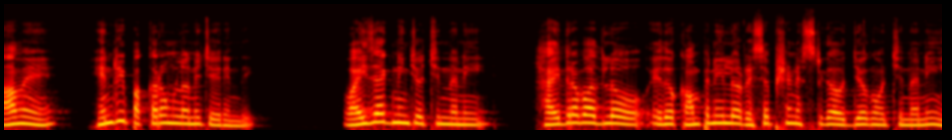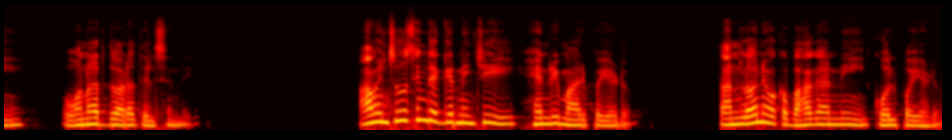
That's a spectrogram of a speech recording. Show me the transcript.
ఆమె హెన్రీ పక్క రూమ్లోనే చేరింది. వైజాగ్ నుంచి వచ్చిందని హైదరాబాద్లో ఏదో కంపెనీలో రిసెప్షనిస్ట్గా ఉద్యోగం వచ్చిందని ఓనర్ ద్వారా తెలిసింది. ఆమెను చూసిన దగ్గర నుంచి హెన్రీ మారిపోయాడు. తనలోని ఒక భాగాన్ని కోల్పోయాడు.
